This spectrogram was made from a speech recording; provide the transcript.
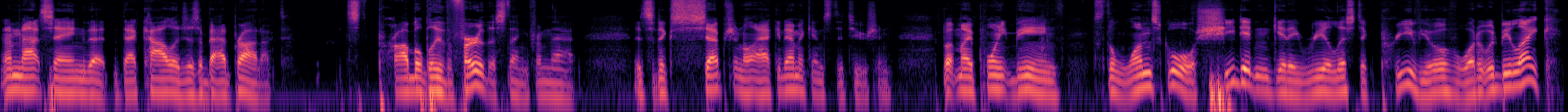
And I'm not saying that that college is a bad product it's probably the furthest thing from that. It's an exceptional academic institution. But my point being, it's the one school she didn't get a realistic preview of what it would be like.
